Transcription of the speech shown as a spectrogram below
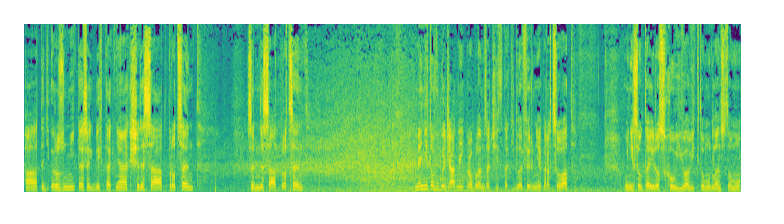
A teď rozumíte, řekl bych tak nějak 60%, 70%. Není to vůbec žádný problém začít v takovéhle firmě pracovat. Oni jsou tady dost chovývaví k tomuhle tomu,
